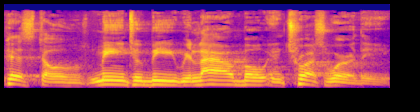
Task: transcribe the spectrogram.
pistos, mean to be reliable and trustworthy.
